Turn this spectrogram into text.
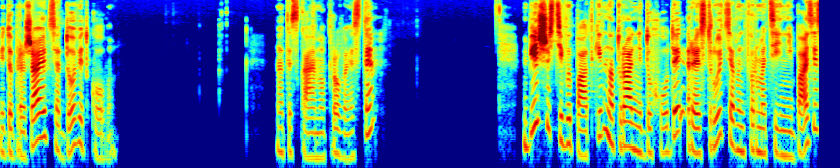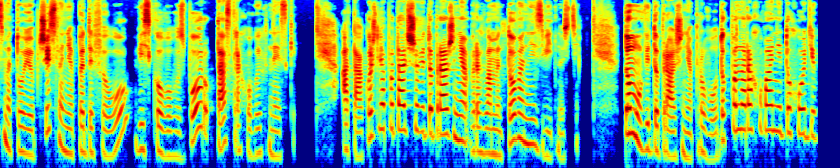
відображаються довідково. Натискаємо Провести. В більшості випадків натуральні доходи реєструються в інформаційній базі з метою обчислення ПДФО, військового збору та страхових внесків, а також для подальшого відображення в регламентованій звітності. Тому відображення проводок по нарахуванні доходів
